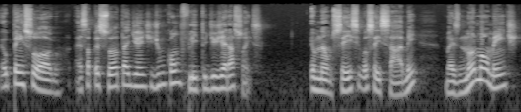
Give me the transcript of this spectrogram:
eu penso logo, essa pessoa está diante de um conflito de gerações. Eu não sei se vocês sabem, mas normalmente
